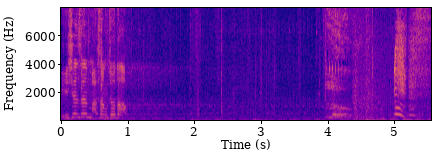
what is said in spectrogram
李先生马上就到。Move.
